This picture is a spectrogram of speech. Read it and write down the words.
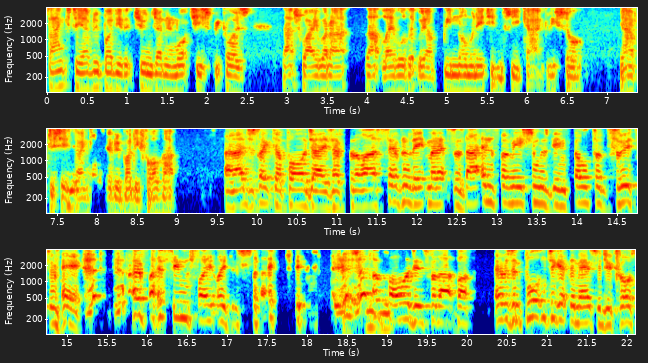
thanks to everybody that tunes in and watches because that's why we're at that level that we have been nominated in three categories. So you have to say thank you to everybody for that. And I'd just like to apologise if for the last seven or eight minutes, as that information was being filtered through to me, if I seemed slightly distracted. Apologies for that, but it was important to get the message across.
